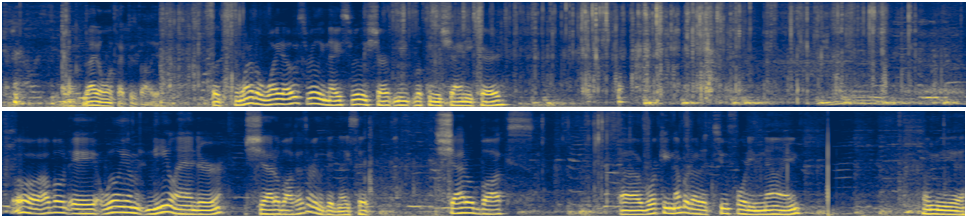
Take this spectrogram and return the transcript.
That don't affect his value. So it's one of the whiteouts. Really nice, really sharp, neat looking, shiny card. Oh, how about a William Nylander shadow box? That's a really good, nice hit. Shadow box, uh, rookie numbered out at 249. Let me. Uh,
